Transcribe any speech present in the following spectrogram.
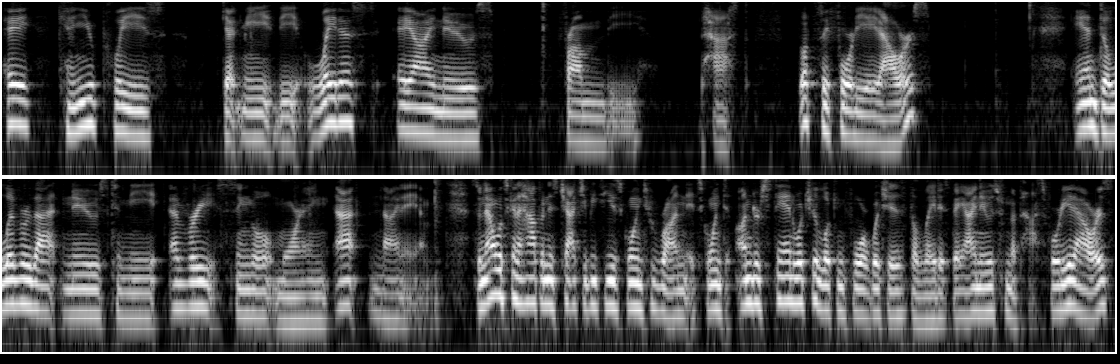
hey, can you please get me the latest AI news from the past, let's say 48 hours? And deliver that news to me every single morning at 9 a.m. So now what's going to happen is ChatGPT is going to run, it's going to understand what you're looking for, which is the latest AI news from the past 48 hours,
